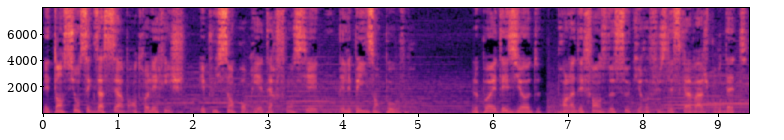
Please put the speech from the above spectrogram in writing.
les tensions s'exacerbent entre les riches et puissants propriétaires fonciers et les paysans pauvres. Le poète Hésiode prend la défense de ceux qui refusent l'esclavage pour dette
